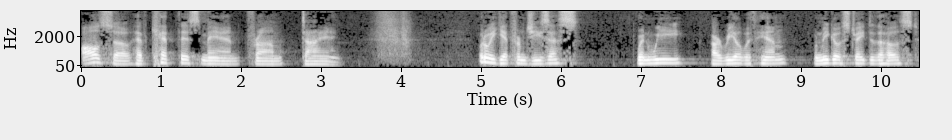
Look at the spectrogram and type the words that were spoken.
also have kept this man from dying? What do we get from Jesus when we are real with him? When we go straight to the host?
